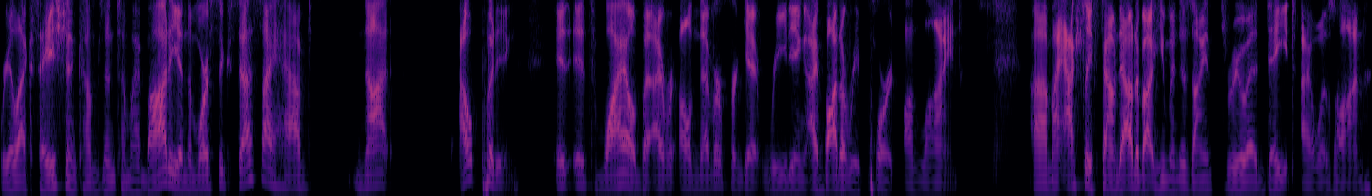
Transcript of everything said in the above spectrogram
relaxation comes into my body and the more success I have not outputting. It, it's wild, but I, I'll never forget reading. I bought a report online. Um, I actually found out about human design through a date I was on.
